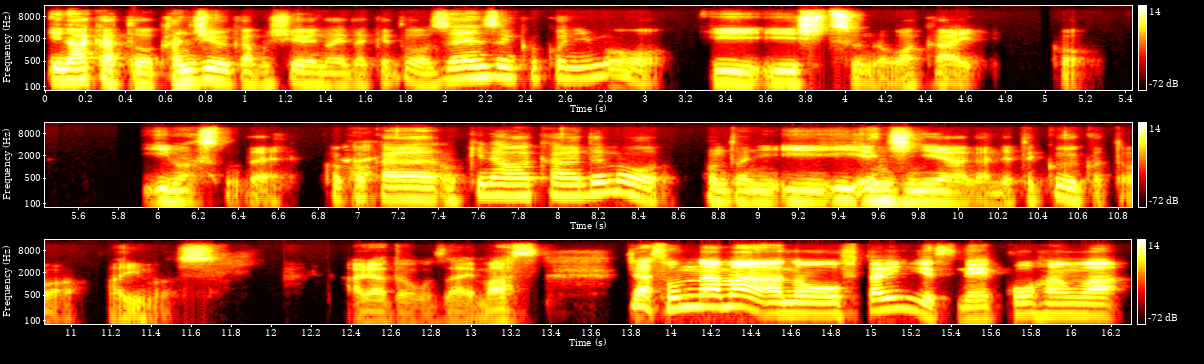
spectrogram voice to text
田舎と感じるかもしれないだけど、全然ここにもいい、いい質の若い子いますので、ここから、はい、沖縄からでも本当にいいエンジニアが出てくることはあります。ありがとうございます。じゃあ、そんな、まあ、あの、お二人にですね、後半は、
